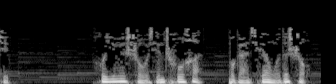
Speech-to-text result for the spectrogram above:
谨，会因为手心出汗不敢牵我的手。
